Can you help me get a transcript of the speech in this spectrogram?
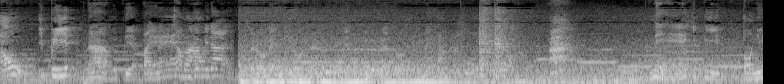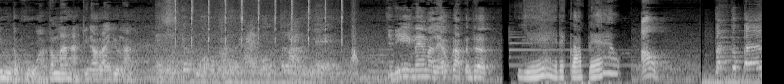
เอ้าอีปีดหน้ามันเปลี่ยนไปจำเพื่นไม่ได้ไปรอแม่อยู่ที่รถนะไปคุยกับเพื่อนก่อนจะไม่ตามไปฮะแหมอีปีด ตอนนี้มึงกับผัวทำมาหากินอะไรอยู่ล่ะฉันกับผัวก็มาขายของตลาดนี่แหละทีนี้แม่มาแล้วกลับกันเถอะ เย่ได้กลับแล้ว เอ้า ตักกะแตน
